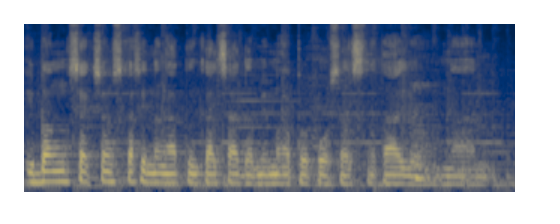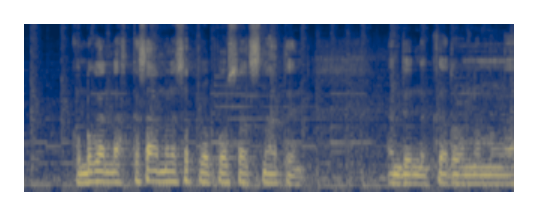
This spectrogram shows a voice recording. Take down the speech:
ibang sections kasi ng ating kalsada may mga proposals na tayo na kumbaga kasama na sa proposals natin and then nagkaroon ng mga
